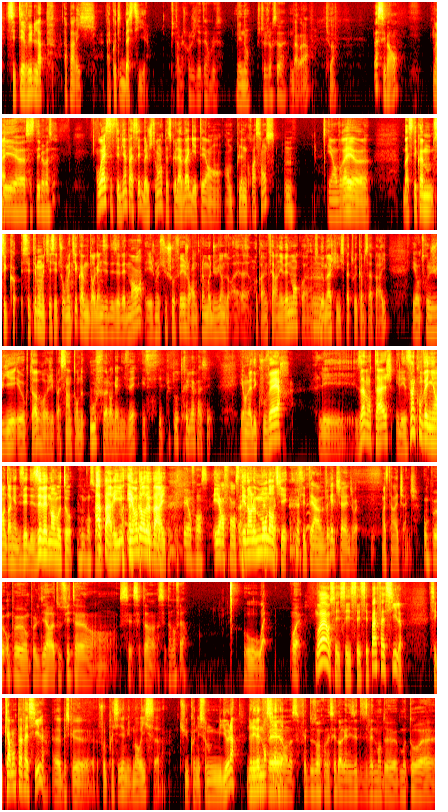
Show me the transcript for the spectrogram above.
C'était rue de Lappe, à Paris, à côté de Bastille. Putain, mais je crois que j'y étais en plus. Mais non, Je te jure que c'est vrai. bah voilà, tu vois. Ah, c'est marrant. Ouais. Et euh, ça s'était bien passé? Ouais, ça s'était bien passé, bah justement parce que la vague était en, en pleine croissance. Hmm. Et en vrai, euh, bah c'était quand même, c'était mon métier, c'est toujours mon métier quand même d'organiser des événements. Et je me suis chauffé genre en plein mois de juillet en disant, on va quand même faire un événement quoi. C'est Hmm. dommage qu'il n'existe pas de trucs comme ça à Paris. Et entre juillet et octobre, j'ai passé un temps de ouf à l'organiser et ça s'est plutôt très bien passé. Et on a découvert les avantages et les inconvénients d'organiser des événements moto Bonsoir. à Paris et en dehors de Paris Et en France et en France et dans le monde entier. C'était un vrai challenge, ouais. C'était un vrai challenge. on peut, on, peut, on peut le dire tout de suite, euh, en- c'est un, un enfer. Ouais. Ouais. Ouais, c'est- pas facile. C'est clairement pas facile, euh, parce que, faut le préciser, mais Maurice, euh, tu connais ce milieu-là, de Ça l'événementiel. on a- ça fait deux ans qu'on essaie d'organiser des événements de moto euh,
